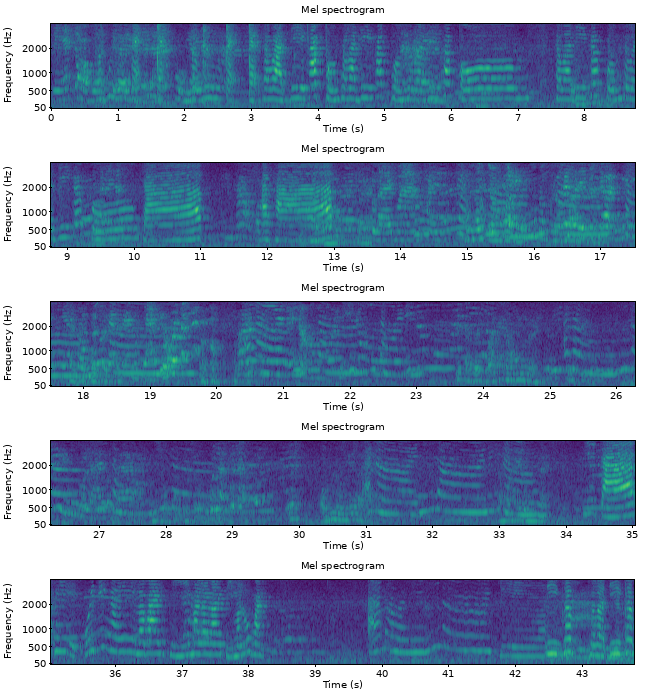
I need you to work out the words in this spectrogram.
เมียจอบ ตบมือแปะแปะตบมือแปะแปะสวัส ดีครับผม สวัสดีครับผม สวัสดีครับผม สวัสดีครับผม สวัสดีครับผมครับอาครับลายมาทำไมไม่เคยมียอดเนี่ยเนี่ยหนูแบ่งแบ่งใจอยู่ พี่จ๋าพี่ อุ้ยนี่ไงระบายสีมาระบายสีมาลูกมาอันหน่อยนี่น่อยเกียร์ดีครับ สวัสดีครับ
